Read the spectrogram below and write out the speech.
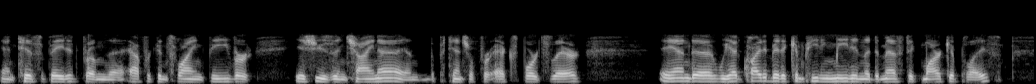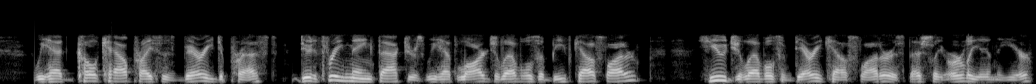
anticipated from the African swine fever issues in China and the potential for exports there. And uh, we had quite a bit of competing meat in the domestic marketplace. We had cull cow prices very depressed due to three main factors. We had large levels of beef cow slaughter, huge levels of dairy cow slaughter, especially early in the year.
